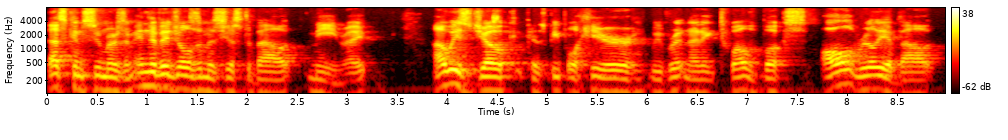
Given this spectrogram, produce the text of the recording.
that's consumerism. Individualism is just about me, right? I always joke because people hear we've written, I think, 12 books, all really about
